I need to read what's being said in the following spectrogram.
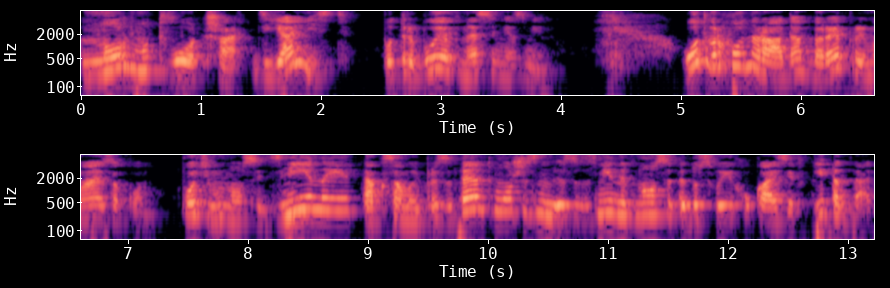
нормотворча діяльність потребує внесення змін. От Верховна Рада бере, приймає закон. Потім вносить зміни, так само і президент може зміни вносити до своїх указів і так далі.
